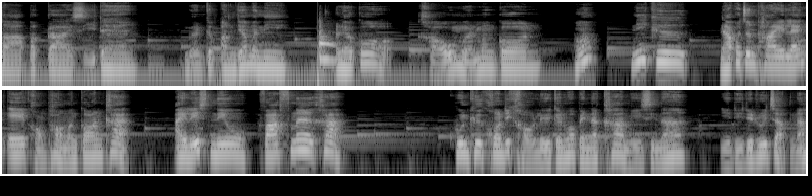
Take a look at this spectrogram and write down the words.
ตาประกายสีแดง เหมือนกับอัญมณี แล้วก็เขาเหมือนมังกรฮะนี่คือนักผจญภัยแรงเอของเผ่ามังกรค่ะไอริสนิวฟาฟเนอร์ค่ะ คุณคือคนที่เขาลือกันว่าเป็นนักฆ่าหมีสินะ ยินดีได้รู้จักนะ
